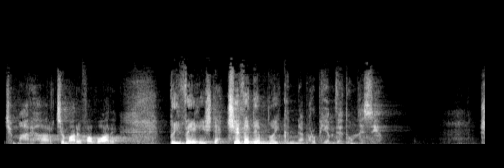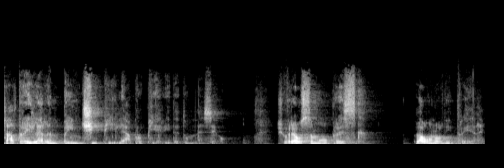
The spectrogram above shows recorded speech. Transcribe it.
Ce mare har, ce mare favoare priveliștea, ce vedem noi când ne apropiem de Dumnezeu? Și în al treilea rând, principiile apropierii de Dumnezeu. Și vreau să mă opresc la unul dintre ele.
